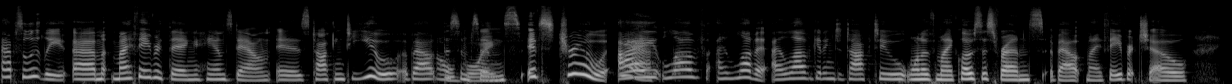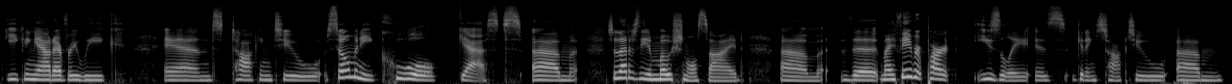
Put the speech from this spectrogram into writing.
Absolutely. Um, my favorite thing, hands down, is talking to you about Oh, The boy. Simpsons. It's true. I love, I love it. I love getting to talk to one of my closest friends about my favorite show, geeking out every week, and talking to so many cool guests. Um, so that is the emotional side. Um, the my favorite part easily is getting to talk to um,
